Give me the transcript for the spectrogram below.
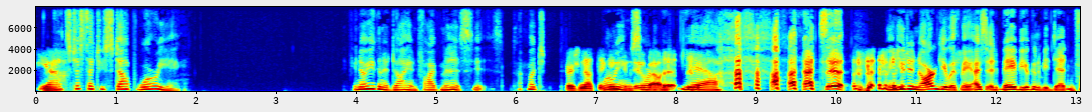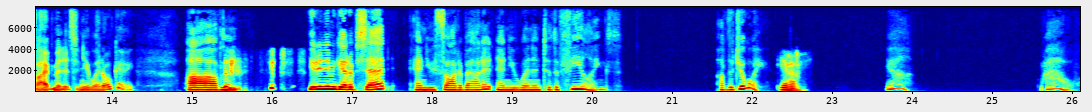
Yeah. It's just that you stop worrying. If you know you're going to die in five minutes, it's not much There's nothing you can do about of, it. Yeah, that's it. I mean, you didn't argue with me. I said, "Baby, you're going to be dead in five minutes," and you went, "Okay." Um, you didn't even get upset, and you thought about it, and you went into the feelings of the joy. Yeah. Yeah. Wow.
